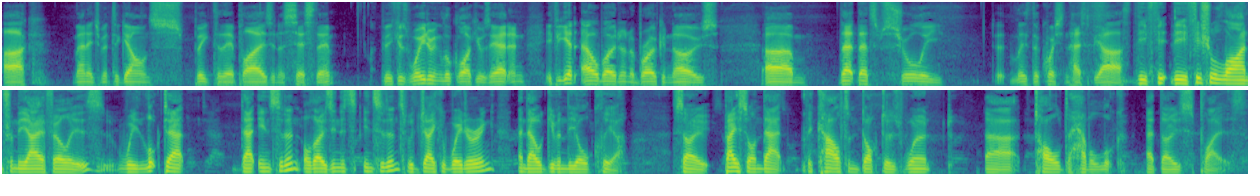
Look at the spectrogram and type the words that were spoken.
ARC management to go and speak to their players and assess them? Because Weitering looked like he was out, and if you get elbowed and a broken nose, um, that that's surely the question has to be asked. The, the official line from the AFL is we looked at that incident or those incidents with Jacob Weitering and they were given the all clear. So, based on that, the Carlton doctors weren't uh, told to have a look at those players.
